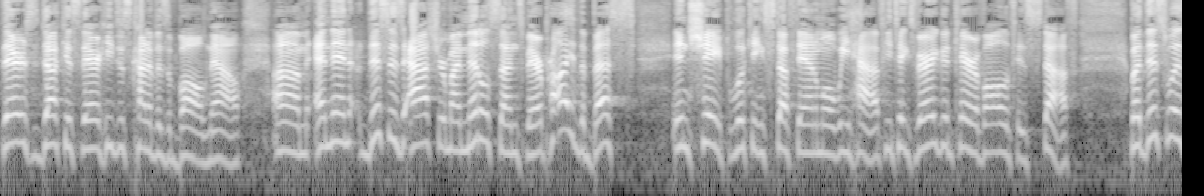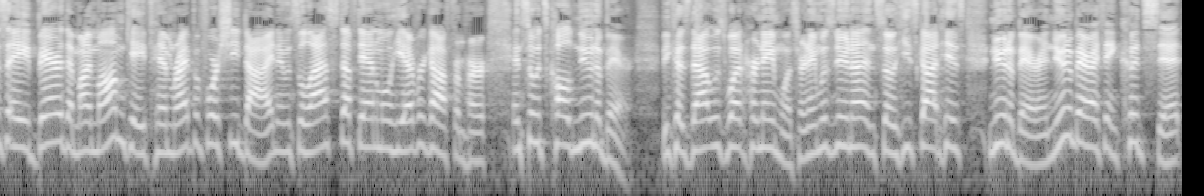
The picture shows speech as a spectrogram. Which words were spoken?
there's Duckus there. He just kind of is a ball now. Um, and then this is Asher, my middle son's bear, probably the best in shape looking stuffed animal we have. He takes very good care of all of his stuff. But this was a bear that my mom gave him right before she died, and it was the last stuffed animal he ever got from her. And so it's called Nuna Bear, because that was what her name was. Her name was Nuna, and so he's got his Nuna Bear. And Nuna Bear, I think, could sit,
